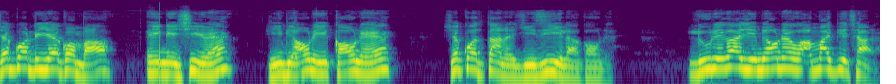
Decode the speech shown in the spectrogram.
ရက်ကွက်တစ်ရက်ကွက်မှာအိမ်တွေရှိတယ်ရေမြောင်းတွေကောင်းတယ်ရက်ကွက်တန့်တယ်ရေစည်းရေလာကောင်းတယ်လူတွေကရေမြောင်းတွေကိုအမိုက်ပစ်ချတာ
